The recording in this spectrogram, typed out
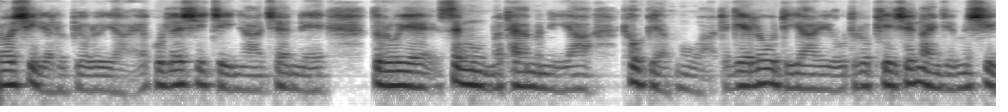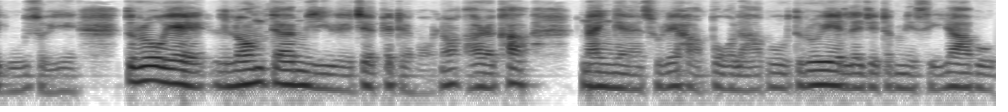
တော့ရှိတယ်လို့ပြောလို့ရတယ်။အခုလက်ရှိကြီးညာချက်နဲ့သူတို့ရဲ့စစ်မှုမထမ်းမနေရထုတ်ပြန်မှုဟာတကယ်လို့ဒီဟာတွေကိုသူတို့ဖြေရှင်းနိုင်ခြင်းမရှိဘူးဆိုရင်သူတို့ရဲ့ long term ရည်ရွယ်ချက်ဖြစ်တယ်ပေါ့နော်အာရခနိုင်ငံဆိုတဲ့ဟာပေါ်လာဖို့သူတို့ရဲ့ legitimacy ရဖို့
